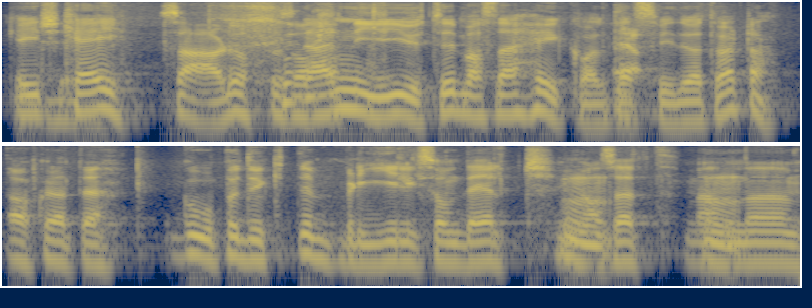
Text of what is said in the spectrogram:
8K. Så er det ofte sånn. Det er nye YouTube. altså Det er høykvalitetsvideo etter hvert. da. akkurat det. Gode produkter blir liksom delt uansett. Men eh,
